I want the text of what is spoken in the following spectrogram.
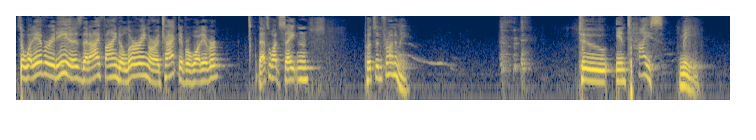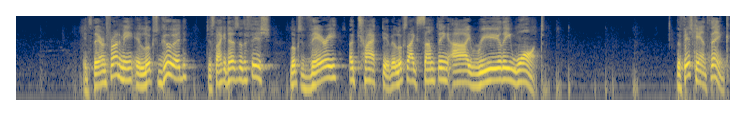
So whatever it is that I find alluring or attractive or whatever, that's what Satan puts in front of me. To entice me. It's there in front of me. It looks good, just like it does to the fish. Looks very attractive. It looks like something I really want. The fish can't think.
